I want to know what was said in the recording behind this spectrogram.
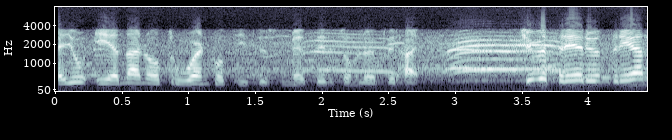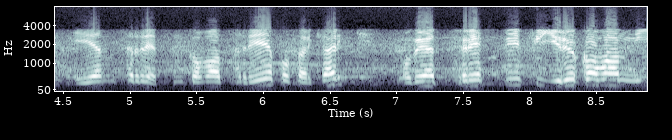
Det er jo eneren og toeren på 10 000 meter som løper her. 23 runder igjen. 1.13,3 på Ferkerk. Og det er 34,9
